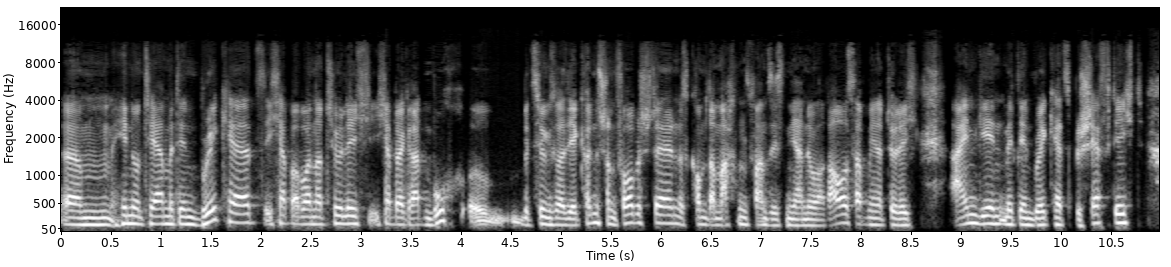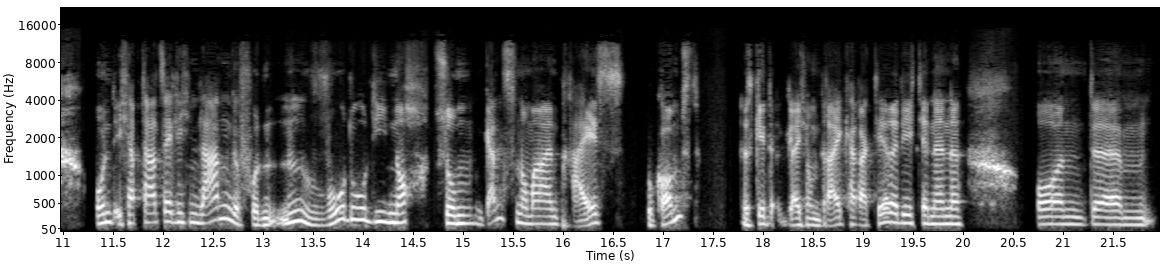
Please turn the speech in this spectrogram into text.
ähm, hin und her mit den Brickheads. Ich habe aber natürlich, ich habe ja gerade ein Buch, äh, beziehungsweise ihr könnt es schon vorbestellen, das kommt am 28. Januar raus, habe mich natürlich eingehend mit den Brickheads beschäftigt und ich habe tatsächlich einen Laden gefunden, wo du die noch zum ganz normalen Preis bekommst. Es geht gleich um drei Charaktere, die ich dir nenne und ähm,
